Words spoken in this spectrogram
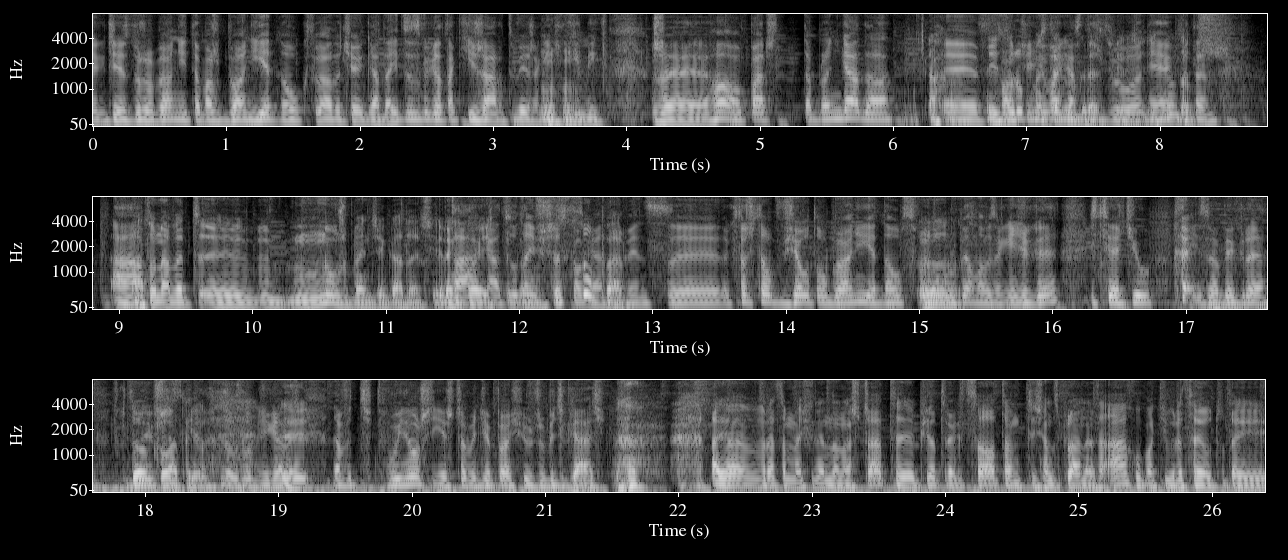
e, gdzie jest dużo broni, to masz broń jedną, która do ciebie gada. I to jest zwykle taki żart, wiesz, jakiś Mhm. gimmick, że o, patrz, ta broń gada. E, w I zróbmy z tego grę. też było, nie? No ten. A, A to nawet y, nóż będzie gadać. tak, a tutaj wszystko Super. gada, więc y, ktoś to wziął tą broń, jedną swoją Ugh. ulubioną z jakiejś gry i stwierdził, hej, zrobię grę, w której Dookoła wszystkie tego. będą mnie gadać. Y- Nawet twój nóż jeszcze będzie prosił, żeby dźgać. A ja wracam na chwilę na nasz czat. Y, Piotrek, co tam Tysiąc Planet? A, chłopaki wracają tutaj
